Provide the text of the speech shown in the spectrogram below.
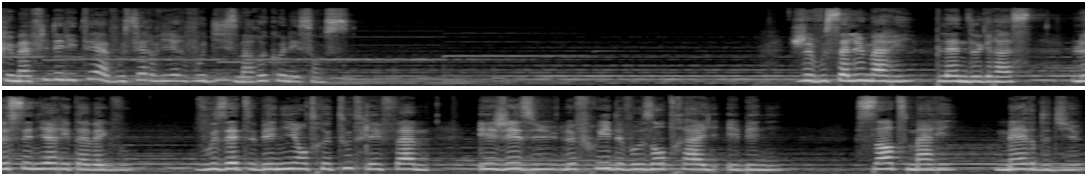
que ma fidélité à vous servir vous dise ma reconnaissance. Je vous salue Marie, pleine de grâce, le Seigneur est avec vous. Vous êtes bénie entre toutes les femmes, et Jésus, le fruit de vos entrailles, est béni. Sainte Marie, Mère de Dieu,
